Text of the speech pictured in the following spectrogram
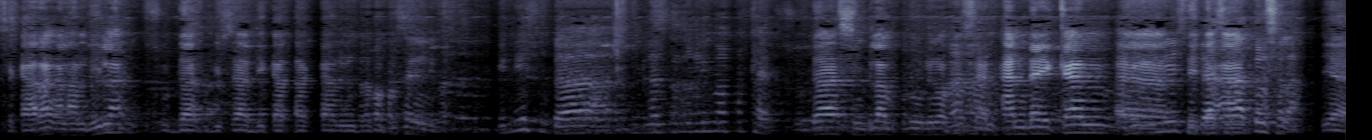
sekarang alhamdulillah sudah bisa dikatakan berapa persen ini Pak? Ini sudah 95 persen. Sudah 95 persen. Andaikan Hari eh, ini sudah tidak 100 lah. ya,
